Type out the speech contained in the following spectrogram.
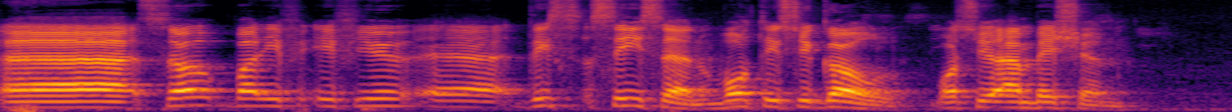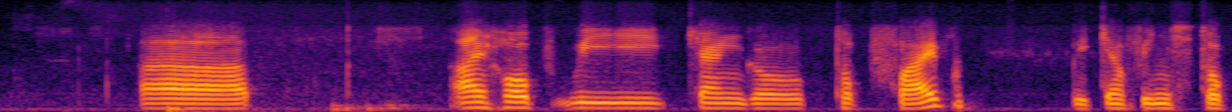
uh, so, but if if you uh, this season, what is your goal? What's your ambition? Uh, I hope we can go top five, we can finish top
